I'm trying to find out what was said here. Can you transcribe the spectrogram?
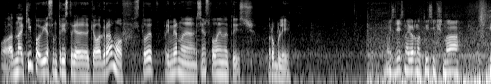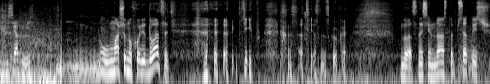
Одна кипа весом 300 килограммов стоит примерно 7,5 тысяч рублей. Ну, здесь, наверное, тысяч на 50 есть. Ну, в машину входит 20 кип. Соответственно, сколько? 20 на 7, да, 150 тысяч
